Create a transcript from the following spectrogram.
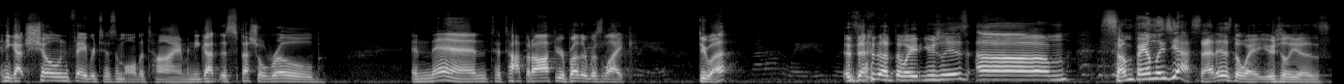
And he got shown favoritism all the time, and he got this special robe. And then to top it off, your brother was like, "Do what?" Is that not the way it usually is? Um, some families, yes, that is the way it usually is.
